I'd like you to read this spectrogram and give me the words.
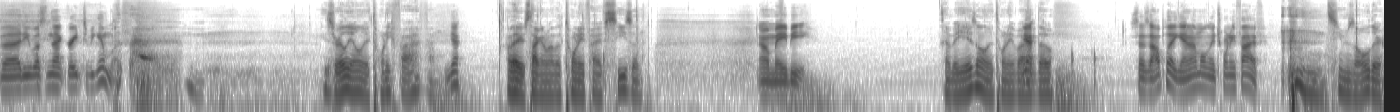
But he wasn't that great to begin with. He's really only 25. Yeah. I thought he was talking about the 25 season. Oh, maybe. I he is only 25 Yeah. though. Says I'll play again. I'm only 25. Seems older.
